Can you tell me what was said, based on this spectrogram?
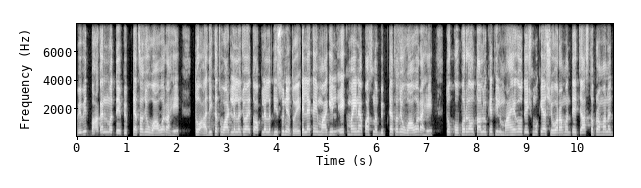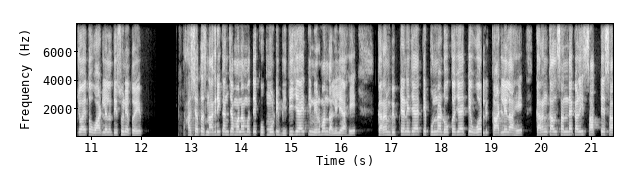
विविध भागांमध्ये बिबट्याचा जो वावर आहे तो अधिकच वाढलेला जो आहे तो आपल्याला दिसून येतोय. गेल्या काही मागील एक महिन्यापासून बिबट्याचा जो वावर आहे तो कोपरगाव तालुक्यातील माहेगाव देशमुख या शिवारामध्ये जास्त प्रमाणात जो आहे तो वाढलेला दिसून येतोय. अशातच नागरिकांच्या मनामध्ये खूप मोठी भीती जी आहे ती निर्माण झालेली आहे. कारण बिबट्याने जे आहे ते पुन्हा डोकं जे आहे ते वर काढलेलं आहे. कारण काल संध्याकाळी सात ते सा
